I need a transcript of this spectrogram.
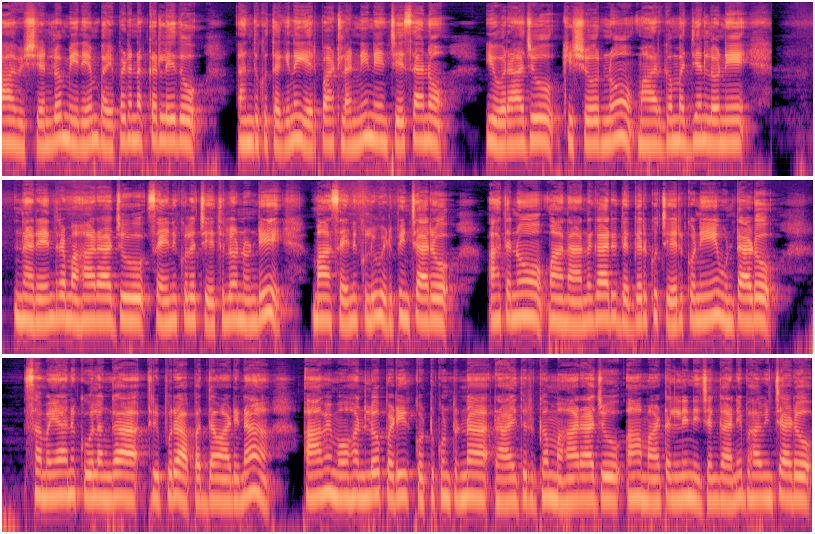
ఆ విషయంలో మీరేం భయపడనక్కర్లేదు. అందుకు తగిన ఏర్పాట్లన్నీ నేను చేశాను. యువరాజు కిషోర్ను మార్గమధ్యంలోనే నరేంద్ర మహారాజు సైనికుల చేతిలో నుండి మా సైనికులు విడిపించారు. అతను మా నాన్నగారి దగ్గరకు చేరుకుని ఉంటాడో. సమయానుకూలంగా త్రిపుర అబద్ధం ఆడినా ఆమె మోహంలో పడి కొట్టుకుంటున్న రాయదుర్గం మహారాజు ఆ మాటల్ని నిజంగానే భావించాడు.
